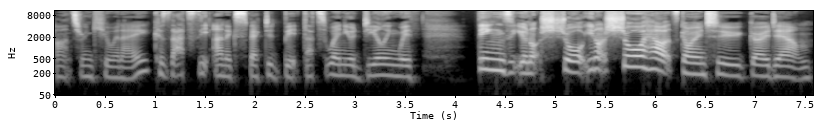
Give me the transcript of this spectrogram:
answering q&a because that's the unexpected bit that's when you're dealing with things that you're not sure you're not sure how it's going to go down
